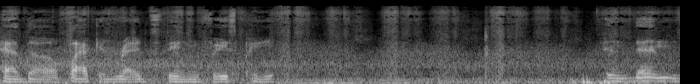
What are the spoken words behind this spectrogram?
had the black and red Sting face paint. And then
